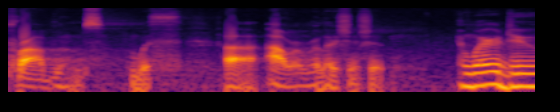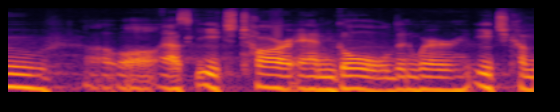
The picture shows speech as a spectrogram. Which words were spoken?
problems with uh, our relationship. And where do, uh, well, I'll ask each tar and gold and where each come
